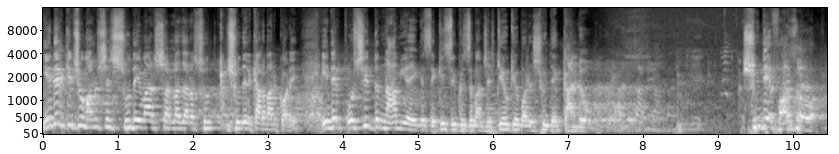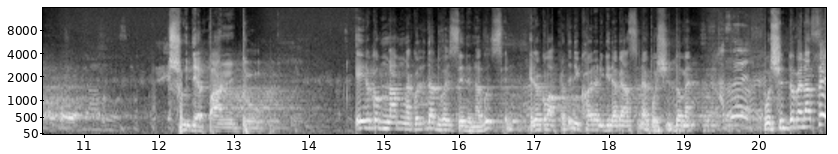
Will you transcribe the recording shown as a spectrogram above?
এদের কিছু মানুষের সুদে মার্শাল্লাহ যারা সুদ সুদের কারবার করে এদের প্রসিদ্ধ নামই হয়ে গেছে কিছু কিছু মানুষের কেউ কেউ বলে সুদে কালো। সুদে ফজর সুদে পান্টু। এইরকম নাম না করলে দাদু ভাই সেরে না বুঝছেন? এরকম আপনাদেরই খয়রান গিরাবে আছে না প্রসিদ্ধ ম্যান? প্রসিদ্ধ ম্যান আছে।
